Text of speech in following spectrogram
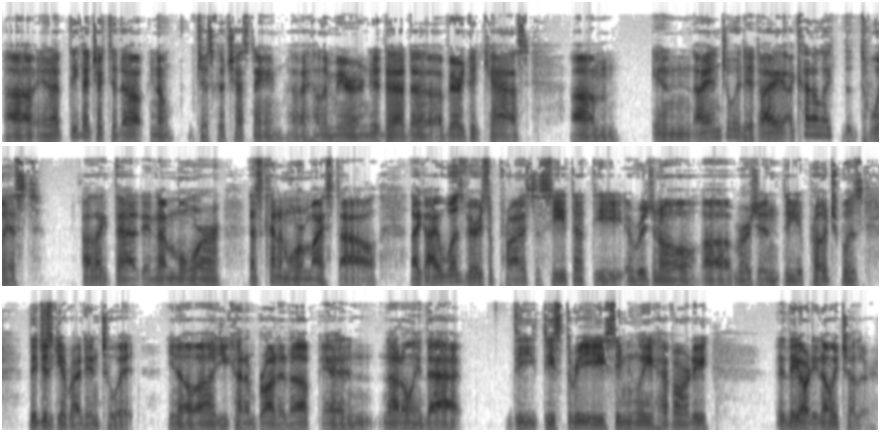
uh, and I think I checked it out. You know, Jessica Chastain, uh, Helen Mirren. It had a, a very good cast, um, and I enjoyed it. I, I kind of liked the twist. I like that, and I'm more. That's kind of more my style. Like I was very surprised to see that the original uh, version, the approach was they just get right into it you know, uh, you kind of brought it up, and not only that, the these three seemingly have already they already know each other.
